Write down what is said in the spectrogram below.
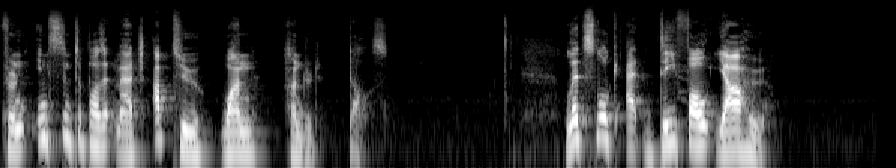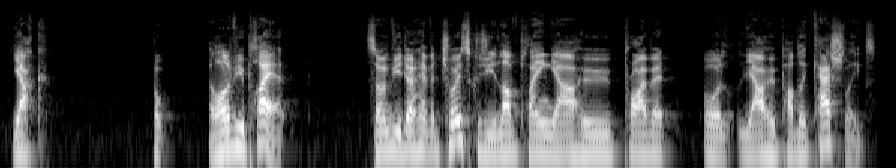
for an instant deposit match up to $100. Let's look at default Yahoo. Yuck. But a lot of you play it. Some of you don't have a choice because you love playing Yahoo private or Yahoo public cash leagues,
